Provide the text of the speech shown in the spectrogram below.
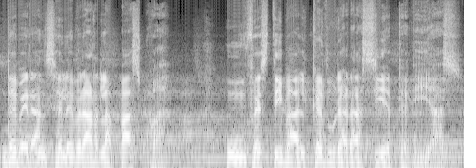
deberán celebrar la Pascua, un festival que durará siete días.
